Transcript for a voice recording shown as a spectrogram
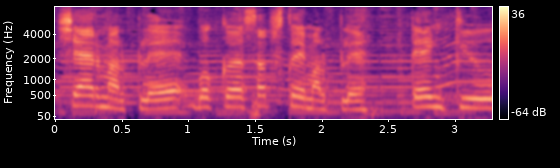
ಶೇರ್ ಮಲ್ಪ್ಲೆ ಬೊಕ್ಕ ಸಬ್ಸ್ಕ್ರೈಬ್ ಮಲ್ಪ್ಲೆ ಥ್ಯಾಂಕ್ ಯು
